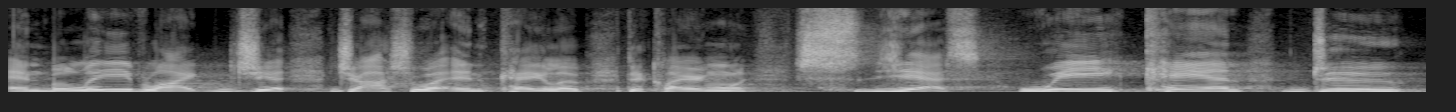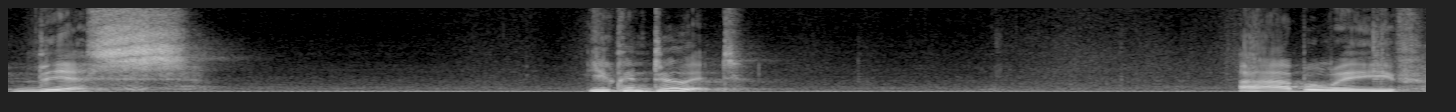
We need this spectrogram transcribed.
and believe like Je- Joshua and Caleb, declaring, Yes, we can do this? You can do it. I believe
